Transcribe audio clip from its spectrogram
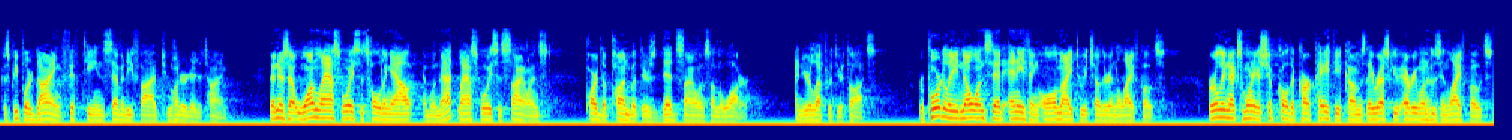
because people are dying 15, 75, 200 at a time. Then there's that one last voice that's holding out, and when that last voice is silenced, Pardon the pun, but there's dead silence on the water, and you're left with your thoughts. Reportedly, no one said anything all night to each other in the lifeboats. Early next morning, a ship called the Carpathia comes. They rescue everyone who's in lifeboats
